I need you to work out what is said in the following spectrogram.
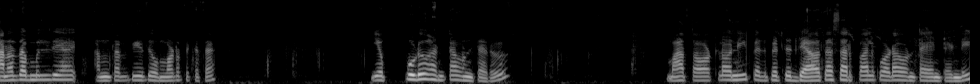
అన్నదమ్ములది అందరిది ఇది ఉమ్మడదు కదా. ఎప్పుడు అంటూ ఉంటారు. మా తోటలోని పెద్ద పెద్ద దేవతా సర్పాలు కూడా ఉంటాయంటండి.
